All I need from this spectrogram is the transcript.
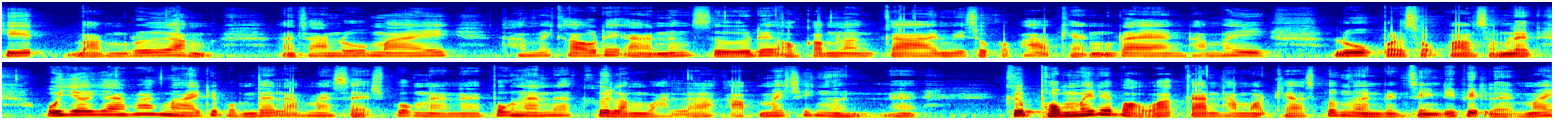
คิดบางเรื่อง อาจารย์รู้ไหมทำให้เขาได้อ่านหนังสือได้ออกกำลังกาย มีสุขภาพแข็งแรงทำให้ลูกประสบความสำเร็จอุ้ยเยอะแยะมากมายที่ผมได้รับ message พวกนั้นนะพวกนั้นนะคือรางวัลแล้วครับไม่ใช่เงินนะคือผมไม่ได้บอกว่าการทำพอดแคสต์เพื่อเงินเป็นสิ่งที่ผิดเลยไม่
